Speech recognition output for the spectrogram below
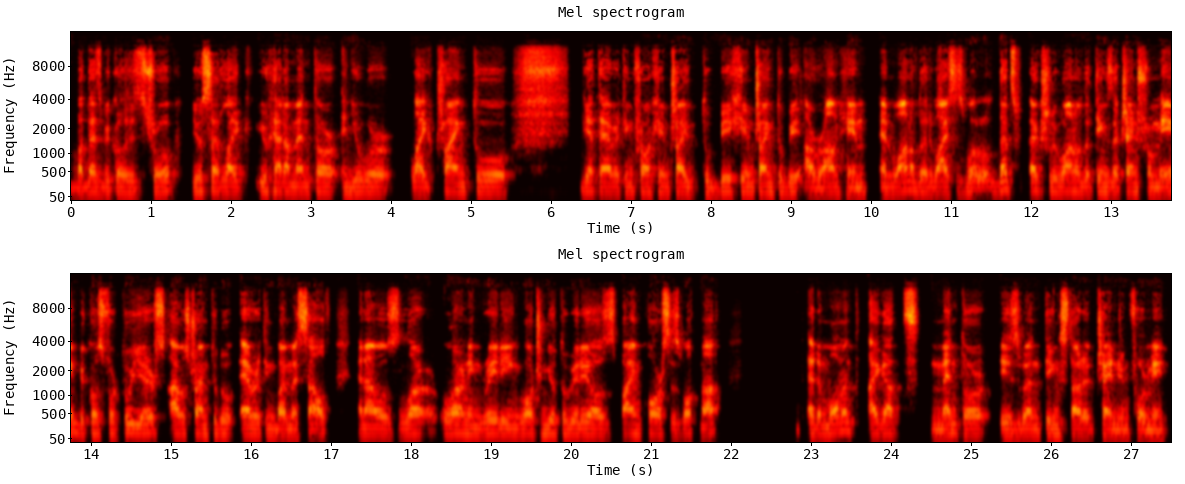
but that's because it's true. You said like you had a mentor and you were like trying to get everything from him, trying to be him, trying to be around him. And one of the advices, well, that's actually one of the things that changed for me because for two years I was trying to do everything by myself and I was le- learning, reading, watching YouTube videos, buying courses, whatnot. At the moment I got mentor is when things started changing for me.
